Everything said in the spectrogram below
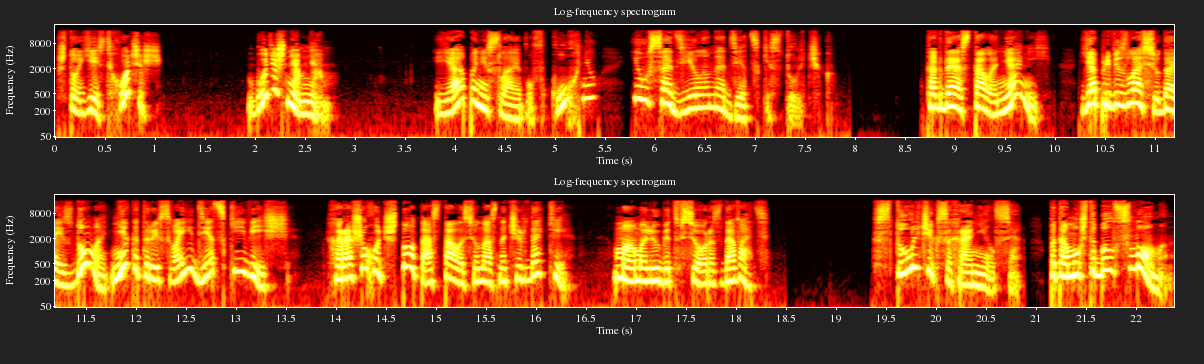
Что, есть хочешь? Будешь ням-ням? Я понесла его в кухню и усадила на детский стульчик. Когда я стала няней, я привезла сюда из дома некоторые свои детские вещи. Хорошо, хоть что-то осталось у нас на чердаке. Мама любит все раздавать. Стульчик сохранился, потому что был сломан.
